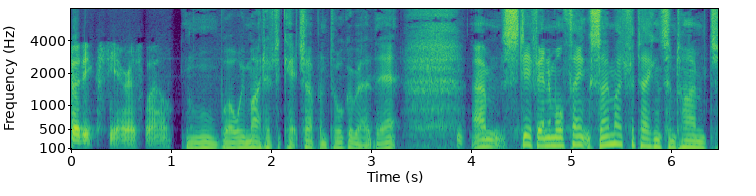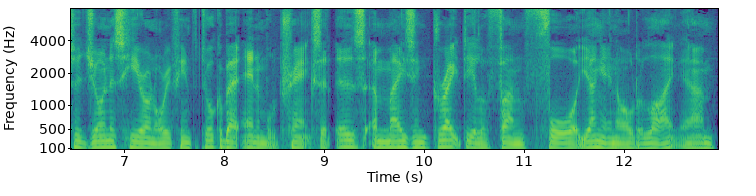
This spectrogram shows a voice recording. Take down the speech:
for next year as well. Ooh, well, we might have to catch up and talk about that. Um, Steph Animal, thanks so much for taking some time to join us here on OAR FM to talk about Animal Tracks. It is amazing, great deal of fun for young and old alike. Um,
